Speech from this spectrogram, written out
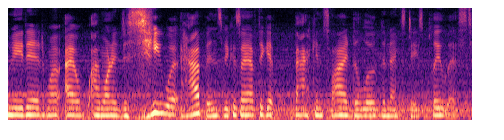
waited. I, I wanted to see what happens because I have to get back inside to load the next day's playlist.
